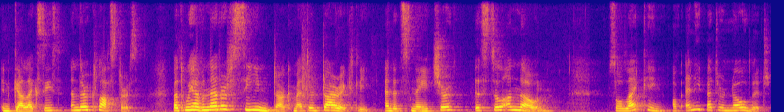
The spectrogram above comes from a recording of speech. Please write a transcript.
in galaxies and their clusters, but we have never seen dark matter directly and its nature is still unknown. So lacking of any better knowledge,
